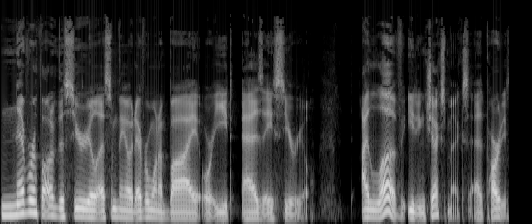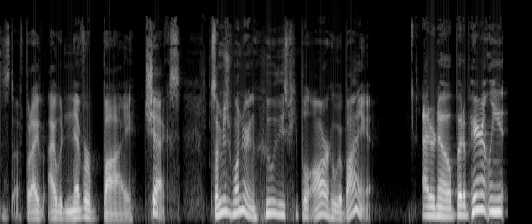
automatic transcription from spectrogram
never thought of the cereal as something I would ever want to buy or eat as a cereal. I love eating Chex Mix at parties and stuff, but I I would never buy Chex. So I'm just wondering who these people are who are buying it. I don't know, but apparently,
